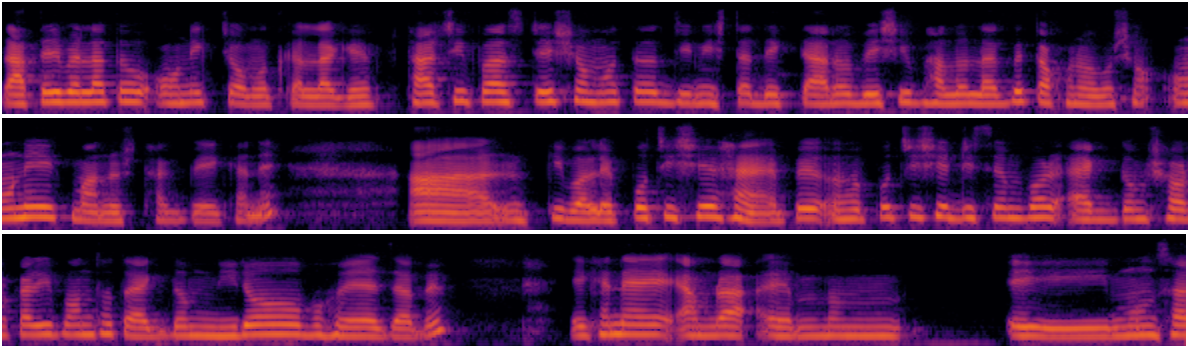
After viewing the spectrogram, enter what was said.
রাতের বেলা তো অনেক চমৎকার লাগে। থার্টি ফার্স্টের সময় তো জিনিসটা দেখতে আরও বেশি ভালো লাগবে, তখন অবশ্য অনেক মানুষ থাকবে এখানে। আর কি বলে, পঁচিশে হ্যাঁ পঁচিশে ডিসেম্বর একদম সরকারি বন্ধ, তো একদম নীরব হয়ে যাবে। এখানে আমরা এই মনসা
